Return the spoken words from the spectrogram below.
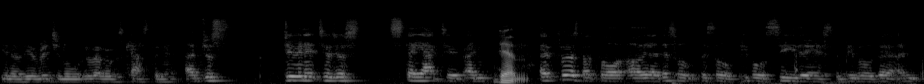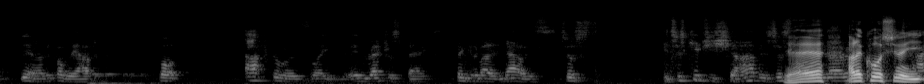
you know, the original whoever was casting it. I'm just doing it to just stay active. And Yeah, at first I thought, oh yeah, this will this will people will see this and people will do it, and you know they probably have. But afterwards, like in retrospect, thinking about it now, it's just it just keeps you sharp. It's just yeah, like, you know and of course, you know, you,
